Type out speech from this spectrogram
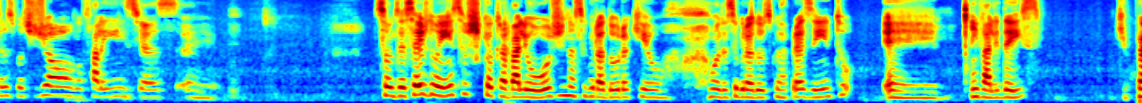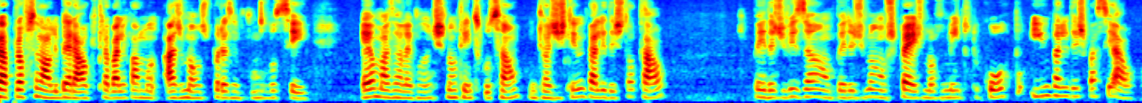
transplante de órgão, falências. É, são 16 doenças que eu trabalho hoje na seguradora que eu, uma das seguradoras que eu represento, é, invalidez, que para profissional liberal que trabalha com as mãos, por exemplo, como você, é o mais relevante, não tem discussão. Então a gente tem o invalidez total, perda de visão, perda de mãos, pés, movimento do corpo e invalidez parcial.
